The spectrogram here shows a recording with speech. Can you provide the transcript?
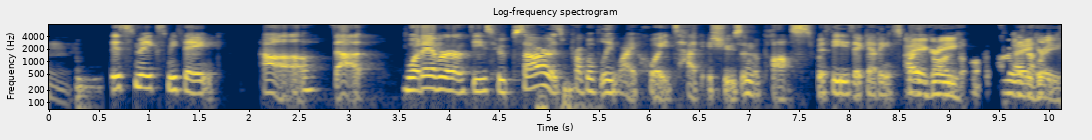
Hmm. This makes me think uh, that whatever these hoops are is probably why Hoid's had issues in the past with either getting I agree. or I agree.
